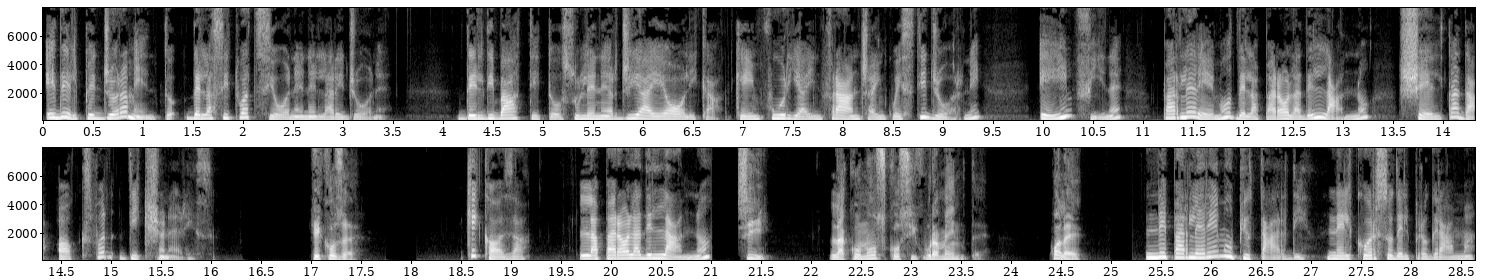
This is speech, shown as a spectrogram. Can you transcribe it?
e del peggioramento della situazione nella regione, del dibattito sull'energia eolica che infuria in Francia in questi giorni e infine parleremo della parola dell'anno scelta da Oxford Dictionaries. Che cos'è? Che cosa? La parola dell'anno? Sì, la conosco sicuramente. Qual è? Ne parleremo più tardi, nel corso del programma,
